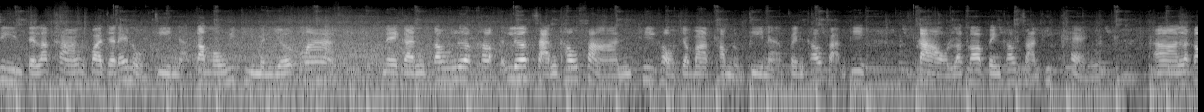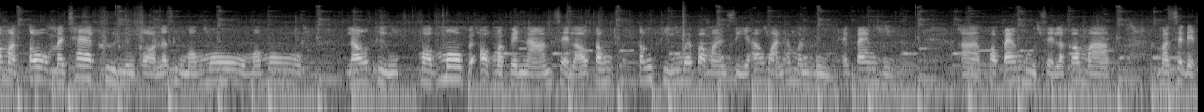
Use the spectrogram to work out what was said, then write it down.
จีนแต่ละครั้งกว่าจะได้ขนมจีนน่ะกรรมวิธีมันเยอะมาก ในการต้องเลือกข้าวเลือกสารข้าวสารที่เขาจะมาทำขนมจีนน่ะเป็นข้าวสารที่เก่าแล้วก็เป็นข้าวสารที่แข็งอ่าแล้วก็มาต้มมาแช่คืนหนึ่งก่อนแล้วถึงมาโม่มาโม่แล้วถึงมาโม่ไปออกมาเป็นน้ำเสร็จแล้วต้องต้องทิ้งไว้ประมาณ4ีหวันให้มันบูดให้แป้งบูดอ่าพอแป้งบูดเสร็จแล้วก็มามาเสด็จ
